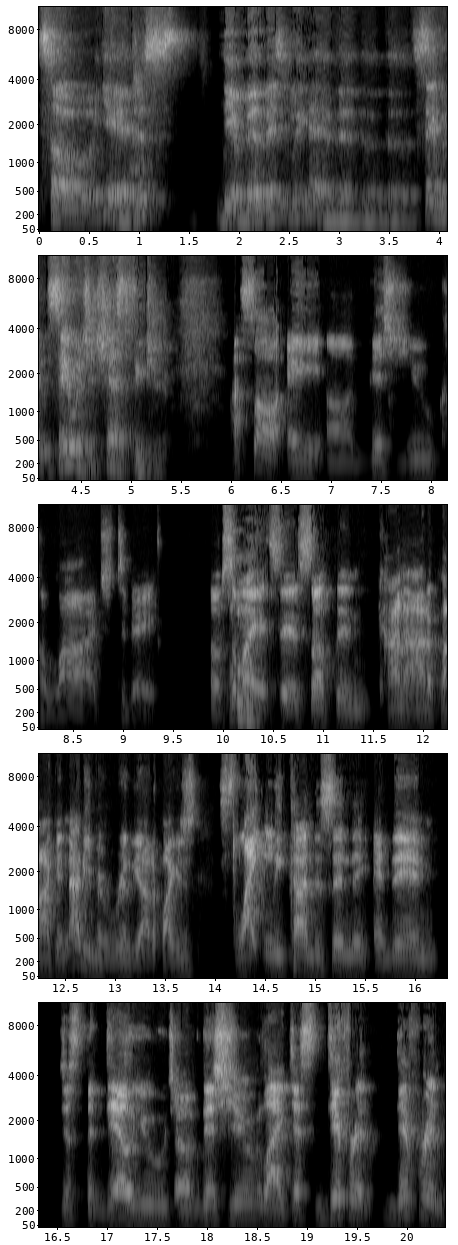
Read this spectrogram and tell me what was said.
So yeah, just the ability, basically, yeah, the the, the say with say with your chest feature. I saw a uh, this you collage today of somebody that says something kind of out of pocket, not even really out of pocket, just slightly condescending, and then just the deluge of this you, like just different different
